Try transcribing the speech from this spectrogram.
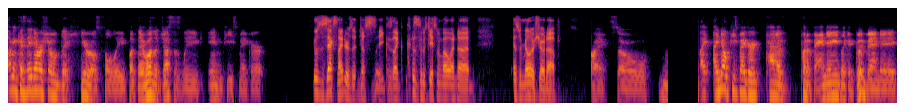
I mean, because they never showed the heroes fully, but there was a Justice League in Peacemaker. It was the Zack Snyder's Justice League because like because it was Jason Momoa and uh, Ezra Miller showed up. Right. So I I know Peacemaker kind of put a band aid, like a good band aid,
